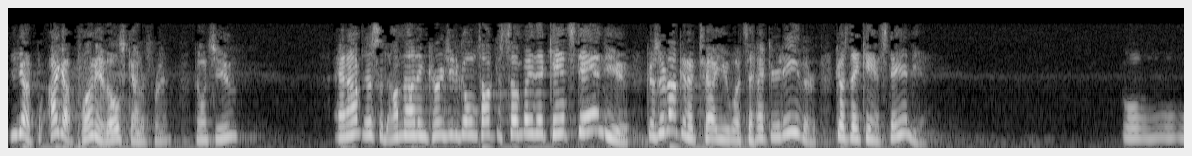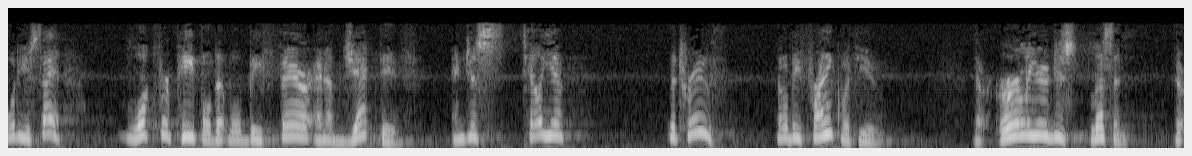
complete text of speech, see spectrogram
You got, I got plenty of those kind of friends, don't you? And I'm, listen, I'm not encouraging you to go talk to somebody that can't stand you, because they're not going to tell you what's accurate either, because they can't stand you. Well, what are you saying? Look for people that will be fair and objective and just tell you the truth. That'll be frank with you. The earlier you just listen, the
